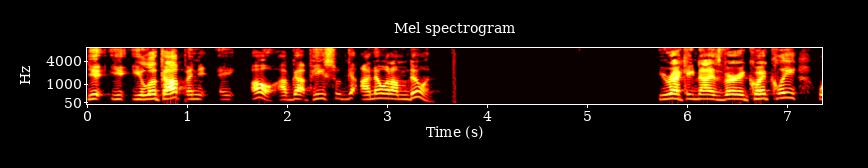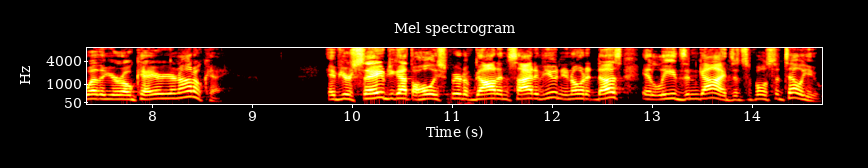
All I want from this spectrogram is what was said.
You, you, you look up and, you, oh, I've got peace with God. I know what I'm doing. You recognize very quickly whether you're okay or you're not okay. If you're saved, you got the Holy Spirit of God inside of you, and you know what it does? It leads and guides. It's supposed to tell you.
